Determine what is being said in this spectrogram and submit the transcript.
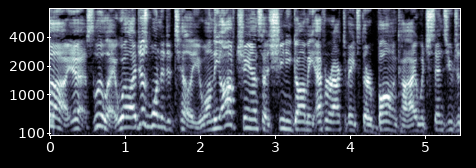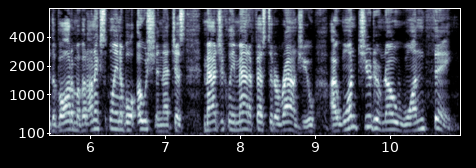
Ah, yes, Lille. Well, I just wanted to tell you, on the off chance that Shinigami ever activates their Bankai, which sends you to the bottom of an unexplainable ocean that just magically manifested around you, I want you to know one thing.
